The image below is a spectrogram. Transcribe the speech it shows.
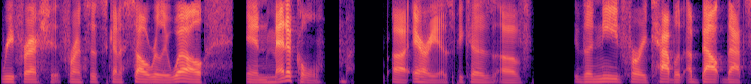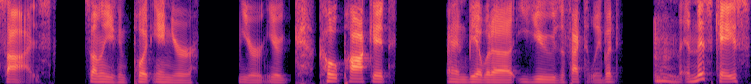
refresh, for instance, is going to sell really well in medical uh, areas because of the need for a tablet about that size, something you can put in your your your coat pocket and be able to use effectively. But in this case,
